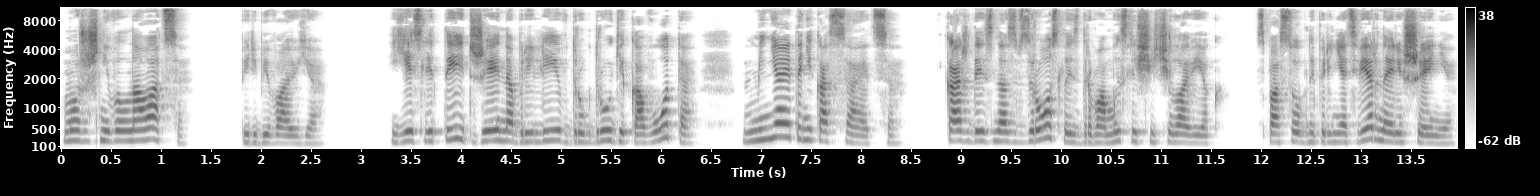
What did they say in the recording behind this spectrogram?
«Можешь не волноваться», — перебиваю я. «Если ты и Джейн обрели в друг друге кого-то, меня это не касается. Каждый из нас взрослый и здравомыслящий человек, способный принять верное решение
